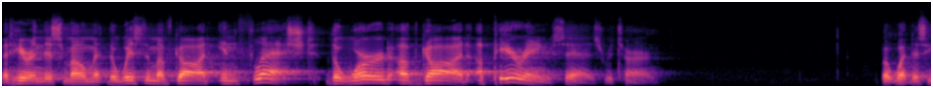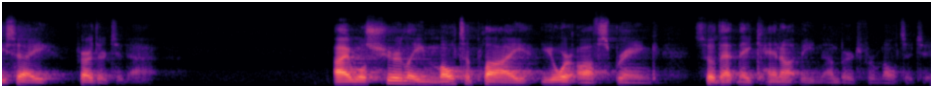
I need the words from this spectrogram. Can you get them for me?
But here in this moment, the wisdom of God infleshed, the Word of God appearing says, return. But what does he say further to that? I will surely multiply your offspring so that they cannot be numbered for multitude.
